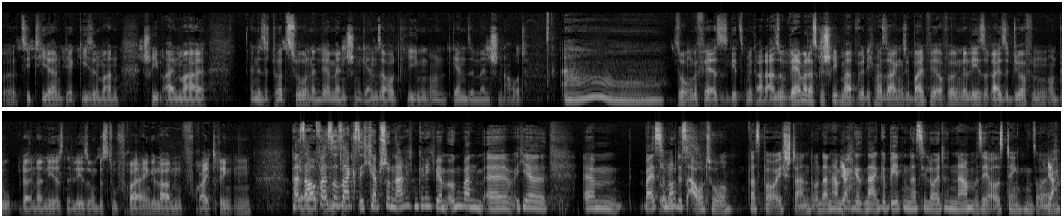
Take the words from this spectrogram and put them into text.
äh, zitieren. Dirk Gieselmann schrieb einmal eine Situation, in der Menschen Gänsehaut kriegen und Gänse Menschenhaut. Oh. So ungefähr ist es, geht's mir gerade. Also wer immer das geschrieben hat, würde ich mal sagen, sobald wir auf irgendeine Lesereise dürfen und du da in der Nähe ist eine Lesung, bist du frei eingeladen, frei trinken. Pass Äh, auf, was du und- sagst. Ich habe schon Nachrichten gekriegt. Wir haben irgendwann äh, hier, ähm, weißt du noch, das Auto, was bei euch stand. Und dann haben Ja. wir ge gebeten, dass die Leute einen Namen sich ausdenken sollen. Ja.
